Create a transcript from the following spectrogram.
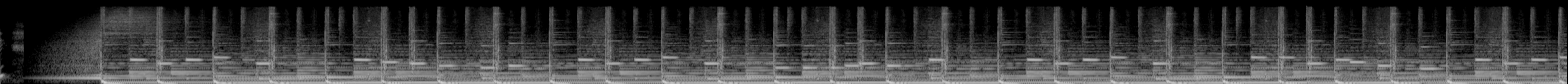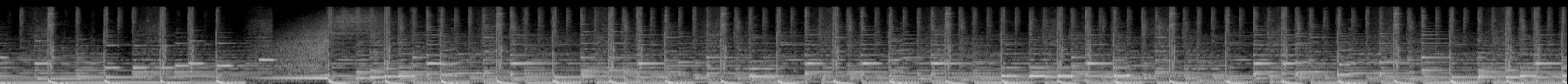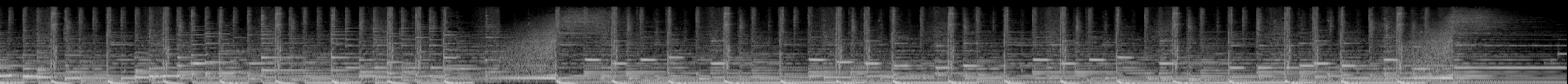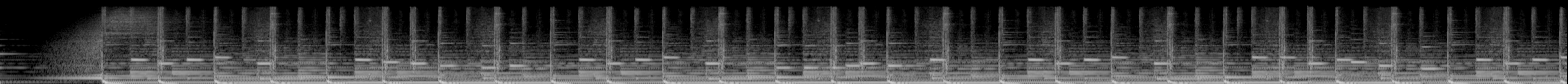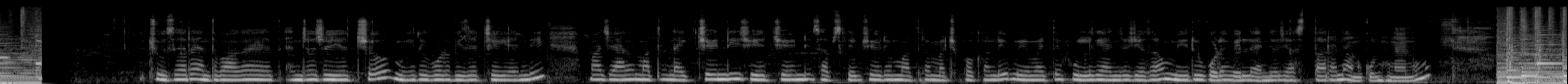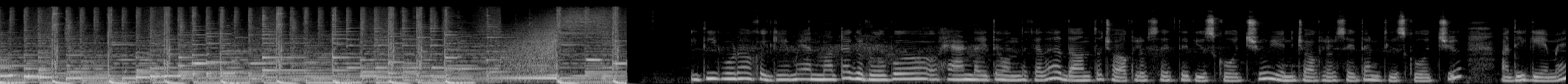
చూసారా? ఎంత బాగా ఎంజాయ్ చేయొచ్చో మీరు కూడా విజిట్ చేయండి. మా ఛానల్ మాత్రం లైక్ చేయండి షేర్ చేయండి సబ్స్క్రైబ్ చేయడం మాత్రం మర్చిపోకండి. మేమైతే ఫుల్గా ఎంజాయ్ చేసాం. మీరు కూడా వెళ్ళి ఎంజాయ్ చేస్తారని అనుకుంటున్నాను. ఇది కూడా ఒక గేమే అనమాట అది రోబో హ్యాండ్ అయితే ఉంది కదా. దాంతో చాక్లెట్స్ అయితే తీసుకోవచ్చు. ఎన్ని చాక్లెట్స్ అయితే అని తీసుకోవచ్చు. అది గేమే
